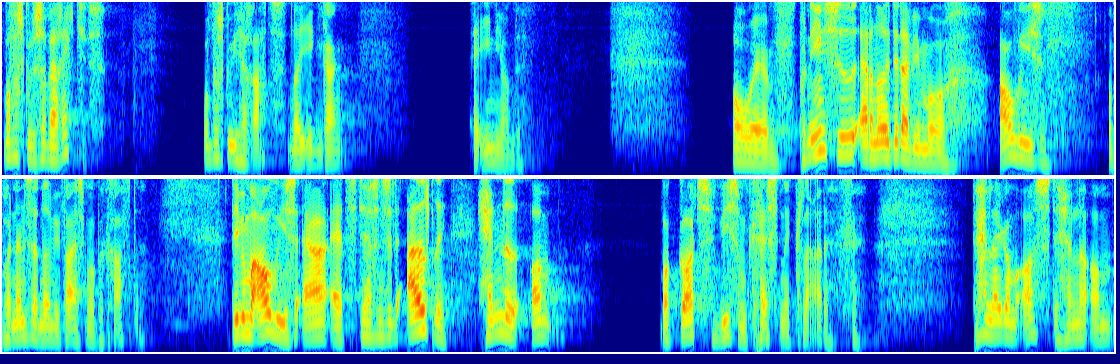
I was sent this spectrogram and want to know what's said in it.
Hvorfor skulle det så være rigtigt? Hvorfor skulle I have ret, når I ikke engang er enige om det? Og øh, på den ene side er der noget i det, der vi må afvise, og på den anden side er der noget, vi faktisk må bekræfte. Det vi må afvise er, at det har sådan set aldrig handlet om, hvor godt vi som kristne klarer det. Det handler ikke om os, det handler om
